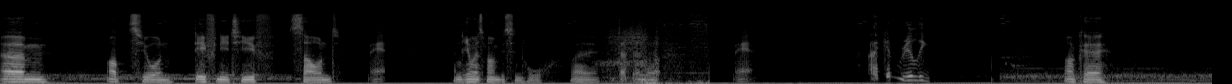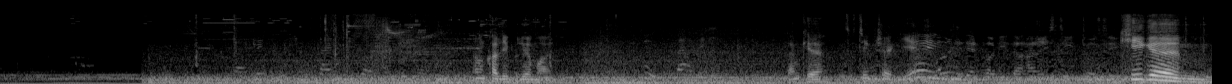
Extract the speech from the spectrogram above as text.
Ähm, Option. Definitiv Sound. Dann drehen wir es mal ein bisschen hoch, weil das. Man. I could really... Okay. Und kalibrier mal. Danke. Systemcheck. Yay! Keegan,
